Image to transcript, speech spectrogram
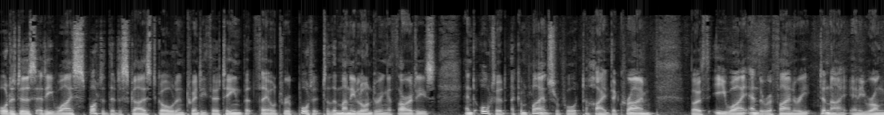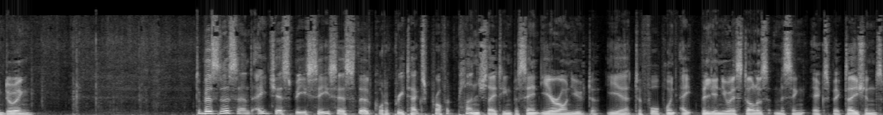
Auditors at EY spotted the disguised gold in 2013 but failed to report it to the money laundering authorities and altered a compliance report to hide the crime. Both EY and the refinery deny any wrongdoing. To business, and HSBC says third quarter pre-tax profit plunged 18% year on year to 4.8 billion US dollars, missing expectations.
